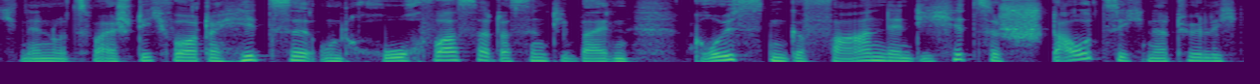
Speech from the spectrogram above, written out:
Ich nenne nur zwei Stichworte, Hitze und Hochwasser. Das sind die beiden größten Gefahren, denn die Hitze staut sich natürlich,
